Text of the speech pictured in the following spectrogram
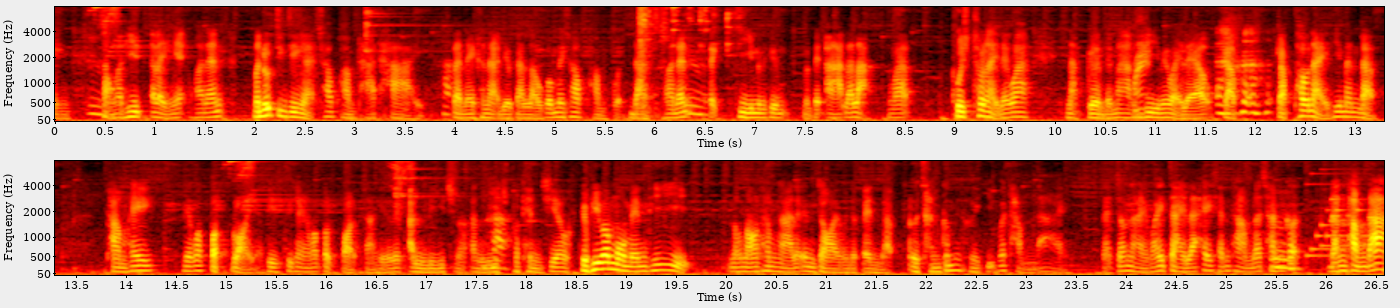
งอืมสองอาทิตย์อะไรอย่างเงี้ยเพราะฉะนั้นมนุษย์จริงๆอะชอบความท้าทายค่ะแต่ในขณะเดียวกันเราก็ไม่ชอบความกดดัน เพราะฉะนั้นอืมแต่คีย์มันคือมันเป็นอาร์ตแล้วล่ะว่าพุชเท่าไหร่ได้ว่าหนักเกินไปมากพี่ไม่ไหวแล้ว กับกับเท่าไหร่ที่มันแบบทำให้เรียกว่าปลดปล่อยอะพี่พี่ใช้คำว่าปลดปล่อยภาษาอังกฤษเรียก unleash เนอะ unleash ค่ะ potential คือพี่ว่า moment ที่ น้องๆทำงานและ enjoy มันจะเป็นแบบเออฉันก็ไม่เคยคิดว่าทำได้ แต่เจ้านายไว้ใจและให้ฉันทำแล้วฉันก็ดันทำได้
